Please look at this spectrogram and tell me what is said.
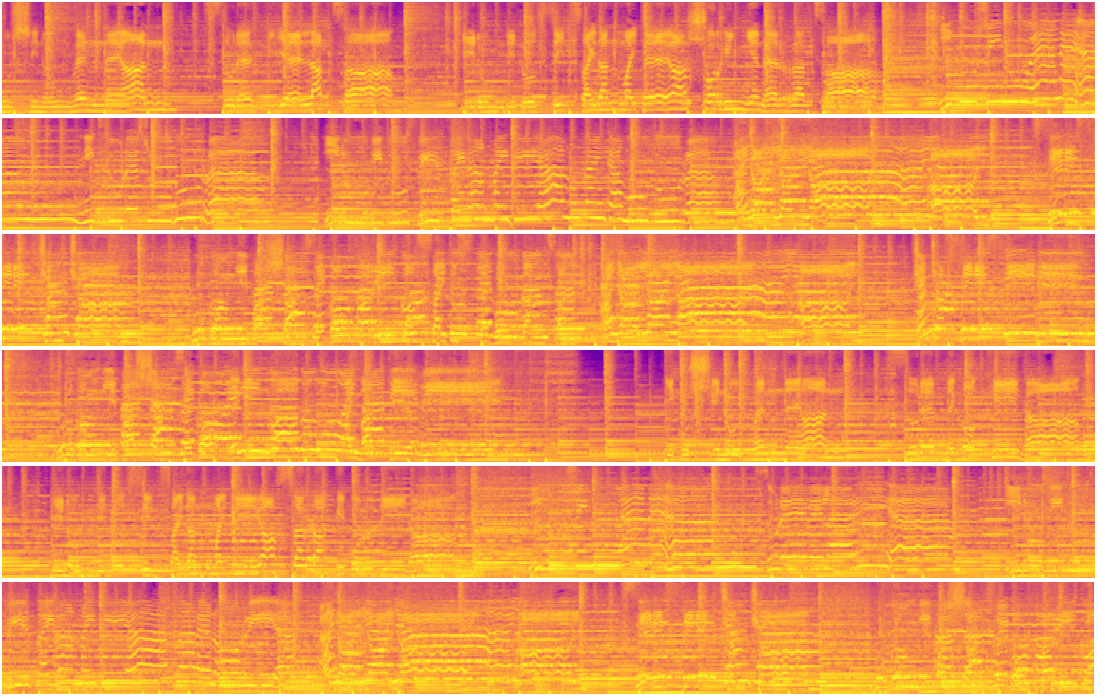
ikusi nuenean zure hielatza Irunditu zitzaidan maitea sorginen erratza Ongi pasatzeko jarriko zaituztegu dantzan Ai, ai, ai, ai, ai, txantxo, ziri, ziri Guk ongi pasatzeko egingo dugu hainbat irri. Ikusi nuenean zure bekokia. Irunditu zitzaidan maitia zartak ipurdia. Ikusi nuenean zure belarria. Iruditu zitzaidan maitia zaren horria Ai, ai, ai, ai, ai, ziri, ziri, txan, txan. Guk ongi pasatzeko jarriko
